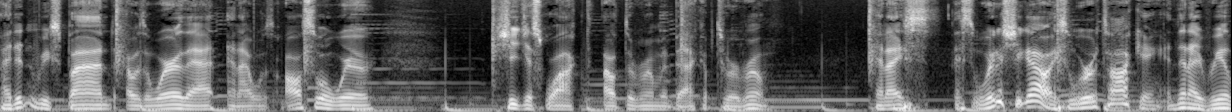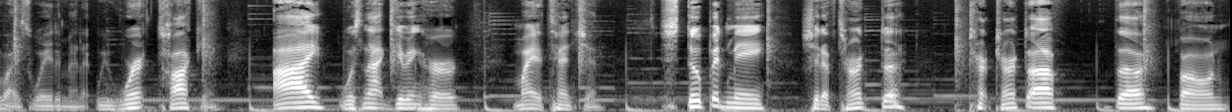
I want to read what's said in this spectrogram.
I didn't respond. I was aware of that. And I was also aware she just walked out the room and back up to her room. And I, I said, Where did she go? I said, We were talking. And then I realized, wait a minute, we weren't talking. I was not giving her my attention. Stupid me should have turned the tur- turned off the phone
